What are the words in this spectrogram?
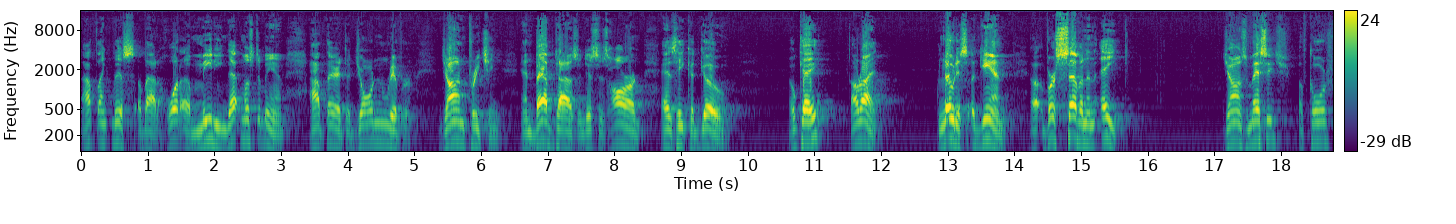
I think this about it. What a meeting that must have been out there at the Jordan River. John preaching and baptizing just as hard as he could go. Okay? All right. Notice again, uh, verse 7 and 8. John's message, of course,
